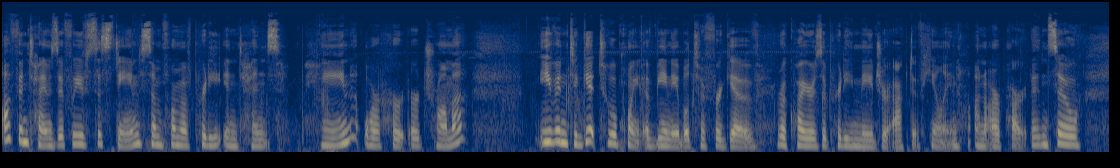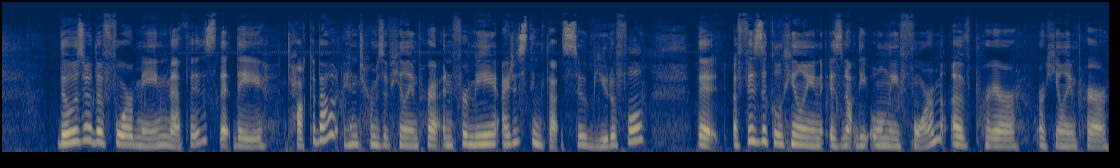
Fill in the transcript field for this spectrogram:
oftentimes, if we've sustained some form of pretty intense pain or hurt or trauma, even to get to a point of being able to forgive requires a pretty major act of healing on our part. And so, those are the four main methods that they talk about in terms of healing prayer. And for me, I just think that's so beautiful that a physical healing is not the only form of prayer or healing prayer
